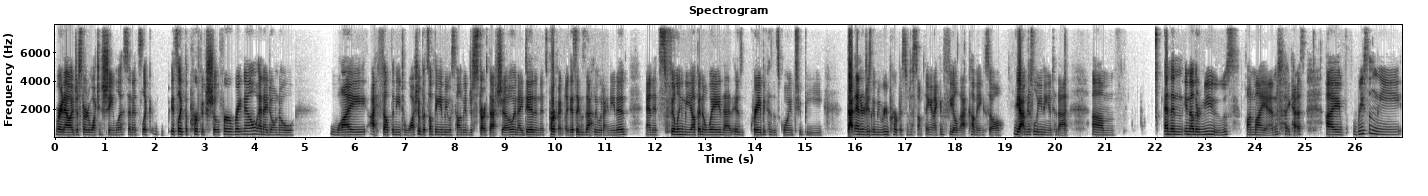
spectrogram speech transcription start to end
right now, I just started watching Shameless, and it's like it's like the perfect show for right now. And I don't know why I felt the need to watch it, but something in me was telling me to just start that show, and I did, and it's perfect. Like it's exactly what I needed, and it's filling me up in a way that is great because it's going to be that energy is going to be repurposed into something and i can feel that coming so yeah i'm just leaning into that um, and then in other news on my end i guess i've recently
